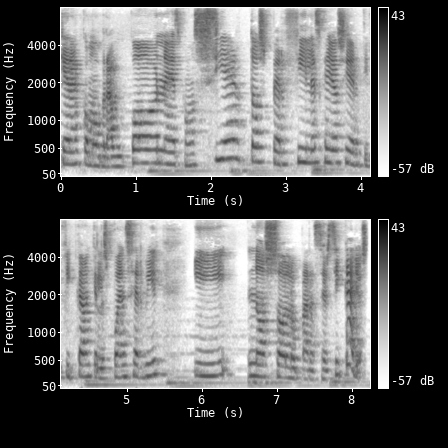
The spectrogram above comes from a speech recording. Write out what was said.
Que eran como bravucones, como ciertos perfiles que ellos identifican que les pueden servir y no solo para ser sicarios.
